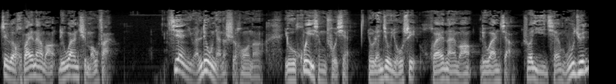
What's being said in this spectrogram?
这个淮南王刘安去谋反。建元六年的时候呢，有彗星出现，有人就游说淮南王刘安讲说，以前吴军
